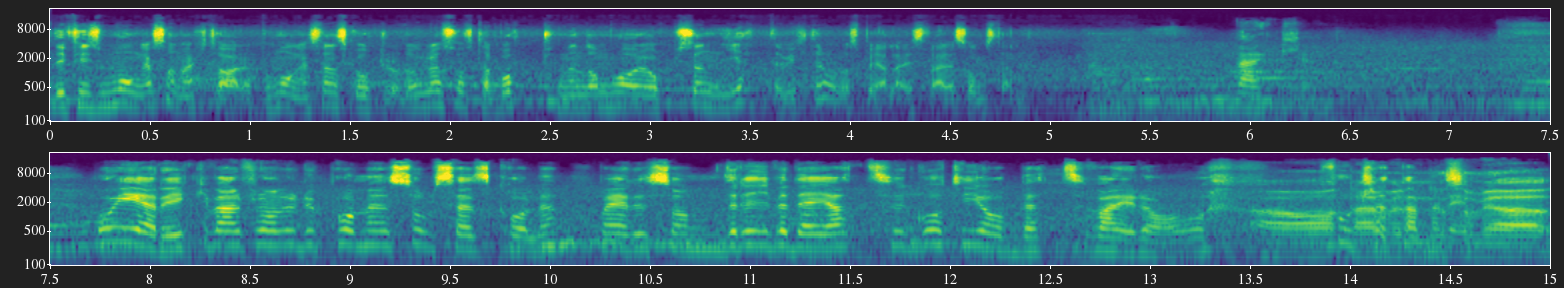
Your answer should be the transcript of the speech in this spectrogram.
det finns ju många sådana aktörer på många svenska orter och de glöms ofta bort men de har ju också en jätteviktig roll att spela i Sveriges omställning. Verkligen. Och Erik, varför håller du på med Solcellskollen? Vad är det som driver dig att gå till jobbet varje dag och ja, fortsätta nej, med det? Som jag,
